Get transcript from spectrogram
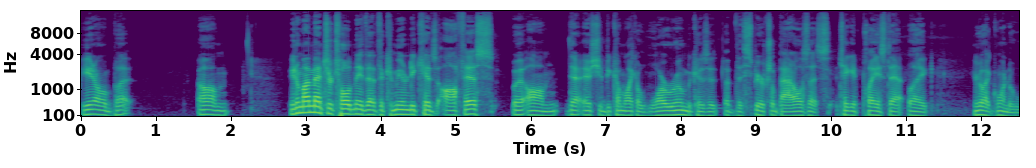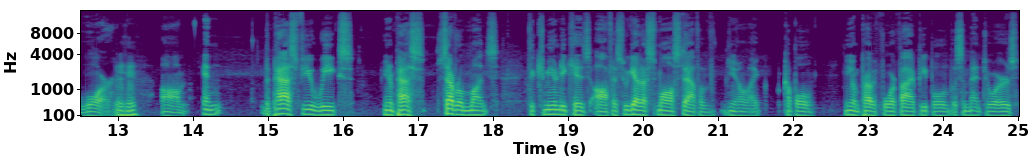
you know, but um, you know, my mentor told me that the community kids office uh, um that it should become like a war room because of the spiritual battles that's taking place that like you're like going to war. Mm-hmm. Um, in the past few weeks, you know, past several months, the community kids office, we got a small staff of, you know, like a couple, you know, probably four or five people with some mentors,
